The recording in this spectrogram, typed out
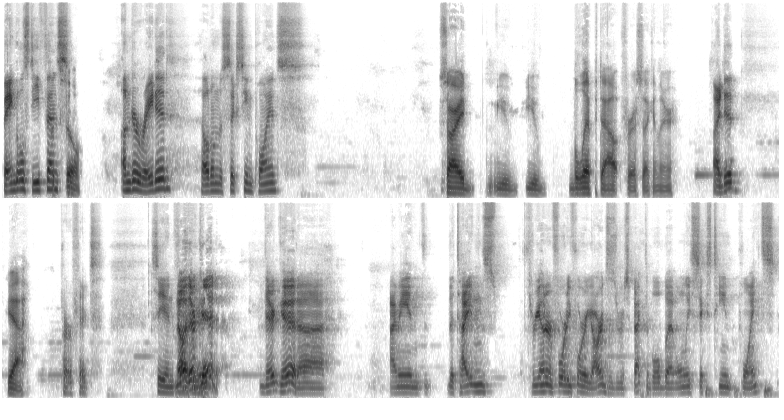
Bengals defense still underrated. Held them to 16 points. Sorry, you you blipped out for a second there. I did. Yeah. Perfect. See you in No, they're years. good. They're good. Uh I mean, the Titans 344 yards is respectable, but only 16 points.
